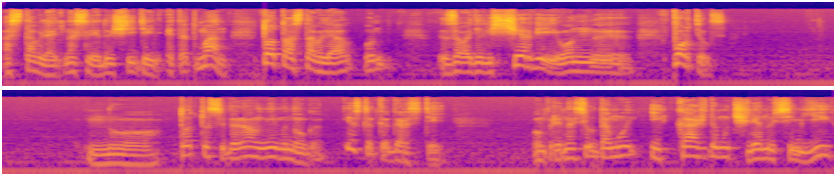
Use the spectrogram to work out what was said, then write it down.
оставлять на следующий день этот ман. Тот, оставлял, он заводились черви, и он э, портился. Но тот, кто собирал немного, несколько горстей – он приносил домой, и каждому члену семьи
